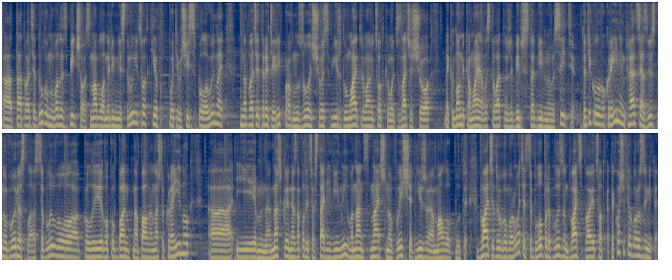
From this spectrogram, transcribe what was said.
та 22-му вона збільшилась. Вона була на рівні 7%, потім 6,5%. І на 23-й рік прогнозують щось між 2 і 3%. Це значить, що економіка має ставати вже більш стабільною у світі. Тоді, коли в Україні інфляція, звісно, виросла, особливо коли окупант напав на нашу країну, і наша країна знаходиться в стадії війни, вона значно вища, ніж мало бути. У 22-му році це було приблизно 22%. Також треба розуміти,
